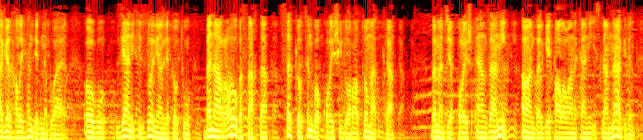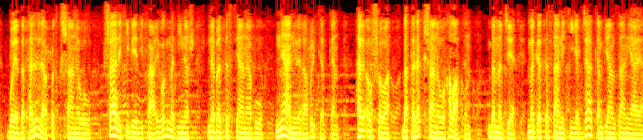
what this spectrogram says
ئەگەر هەڵەی هەندێک نەبووایە، ئەوە بوو زیانێکی زۆریان لێکەوت و بە ناڕەوا و بە ساختە سەرکەوتن بۆ قوڕەیشی دۆڕاو تۆمار بکرا. بە مەرجێک قوڕەیش ئەیانزانی ئەوان بەرگەی پاڵەوانەکانی ئیسلام ناگرن، بۆیە بە پەلە لە ئوحود کشانەوە و شارێکی بێ دیفاعی وەک مەدینەش لە بەر دەستیانا بوو نەیانوێرا ڕووی تێ بکەن، هەر ئەو شەوە بە پەلە کشانەوە و هەڵاتن. بە مەرجێ مەگەر کەسانێکی یەکجار کەم بیانزانیایە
